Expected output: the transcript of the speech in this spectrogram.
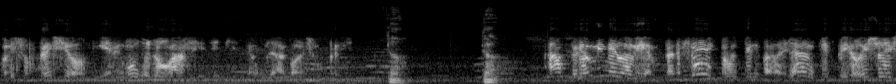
con esos precios, y en el mundo no hace leche tabulada con esos precios. claro, claro. Ah, pero a mí me va bien, perfecto, usted para adelante, pero eso es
